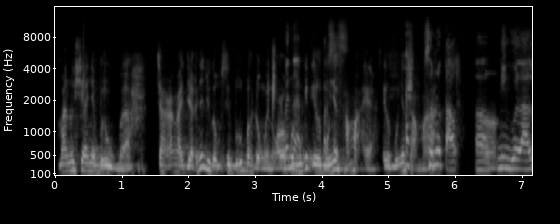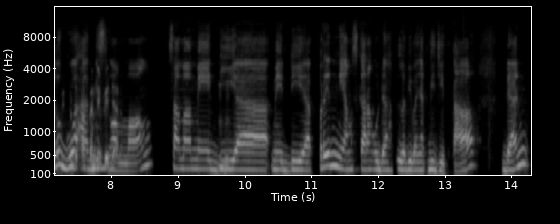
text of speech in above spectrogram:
manusianya berubah, cara ngajarnya juga mesti berubah dong, Win. Walaupun Benar, mungkin ilmunya persis. sama ya, ilmunya Eh, sama. seru tau. Uh, minggu lalu gue pendekatannya abis ngomong sama media media print yang sekarang udah lebih banyak digital dan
